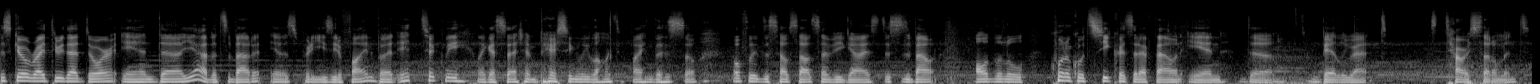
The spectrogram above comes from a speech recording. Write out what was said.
Just go right through that door and uh, yeah, that's about it. It was pretty easy to find, but it took me, like I said, embarrassingly long to find this. So hopefully this helps out some of you guys. This is about all the little quote unquote secrets that I found in the Belurat Tower Settlement.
